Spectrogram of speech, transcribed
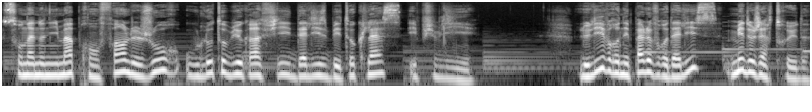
Son anonymat prend fin le jour où l'autobiographie d'Alice Bétoclas est publiée. Le livre n'est pas l'œuvre d'Alice, mais de Gertrude.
